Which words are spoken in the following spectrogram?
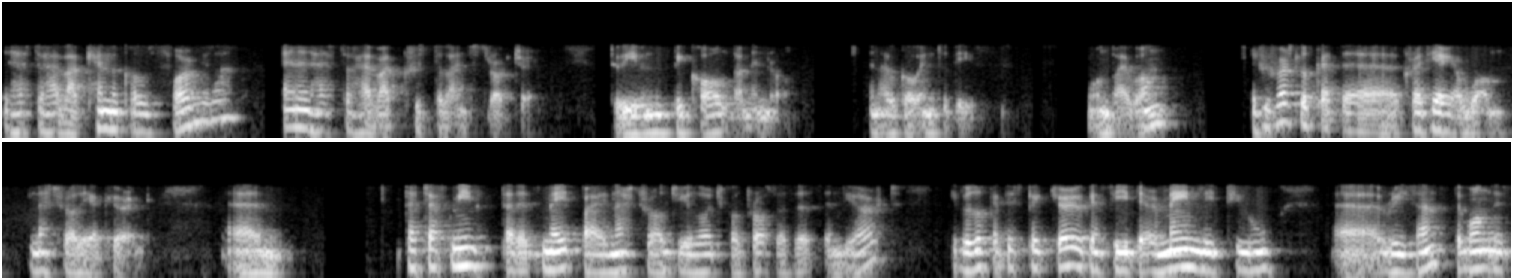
It has to have a chemical formula, and it has to have a crystalline structure to even be called a mineral. And I'll go into these one by one. If you first look at the criteria one, naturally occurring, that just means that it's made by natural geological processes in the earth. If you look at this picture, you can see there are mainly two uh, reasons. The one is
